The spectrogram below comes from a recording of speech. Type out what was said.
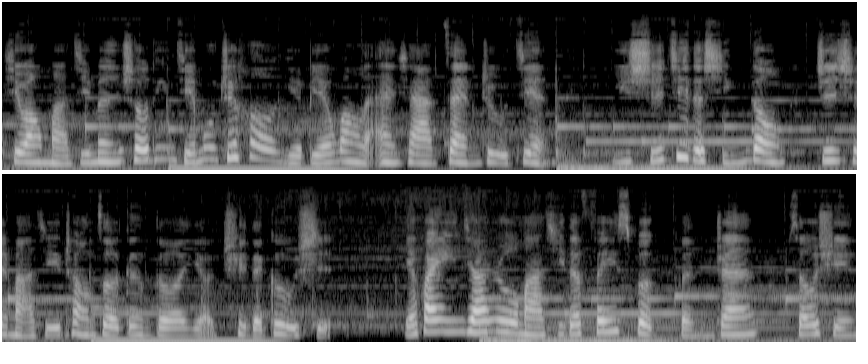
希望马吉们收听节目之后也别忘了按下赞助键，以实际的行动支持马吉创作更多有趣的故事。也欢迎加入马吉的 Facebook 粉专，搜寻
